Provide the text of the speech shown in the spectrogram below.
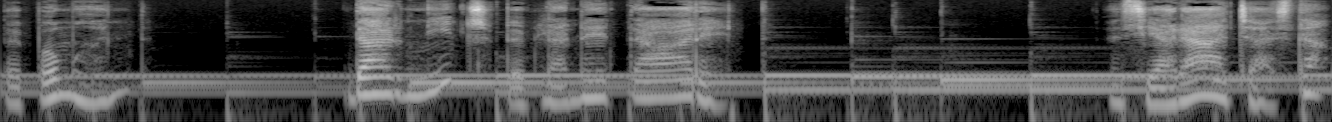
pe pământ, dar nici pe planeta Aret. În seara aceasta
